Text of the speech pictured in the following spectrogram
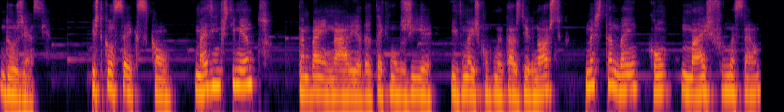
de urgência. Isto consegue-se com mais investimento, também na área da tecnologia e de meios complementares de diagnóstico, mas também com mais formação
